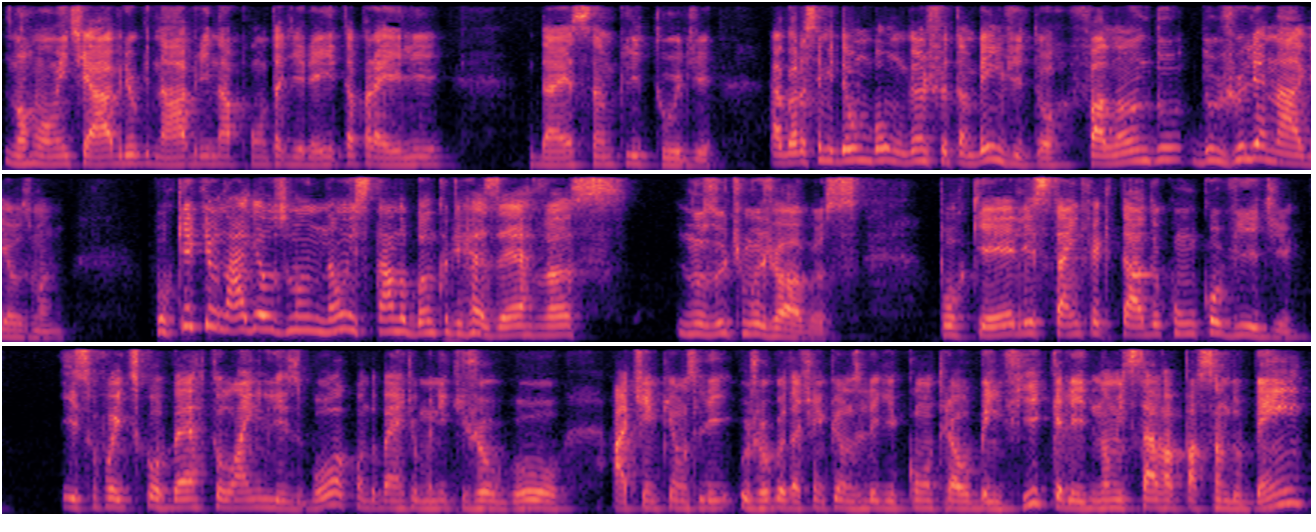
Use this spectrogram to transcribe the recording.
normalmente abre o Gnabry na ponta direita para ele dar essa amplitude. Agora você me deu um bom gancho também, Vitor, falando do Julian Nagelsmann. Por que, que o Nagelsmann não está no banco de reservas nos últimos jogos? Porque ele está infectado com Covid. Isso foi descoberto lá em Lisboa, quando o Bayern de Munique jogou a Champions League, o jogo da Champions League contra o Benfica. Ele não estava passando bem.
